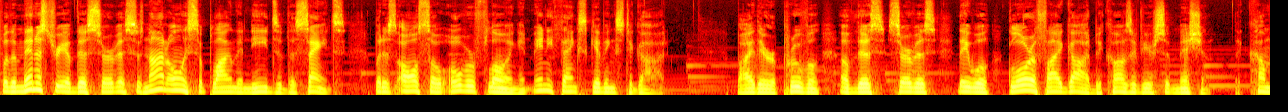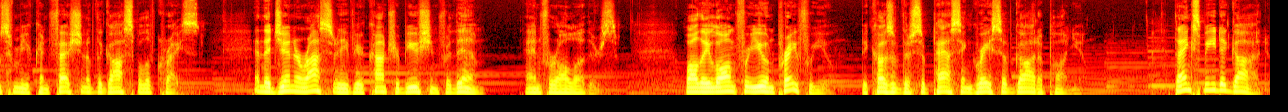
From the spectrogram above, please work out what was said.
For the ministry of this service is not only supplying the needs of the saints, but is also overflowing in many thanksgivings to God. By their approval of this service, they will glorify God because of your submission that comes from your confession of the gospel of Christ, and the generosity of your contribution for them and for all others, while they long for you and pray for you because of the surpassing grace of God upon you. Thanks be to God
